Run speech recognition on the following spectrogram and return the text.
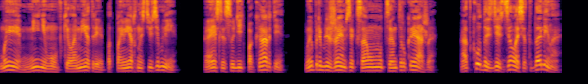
Мы минимум в километре под поверхностью Земли. А если судить по карте, мы приближаемся к самому центру кряжа. Откуда здесь взялась эта долина?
